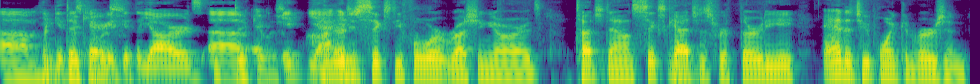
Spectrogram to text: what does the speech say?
um, him get those carries, get the yards. Um, Ridiculous. It, yeah, it just 164 rushing yards, touchdown, six Mm-hmm. catches for 30, and a two point conversion,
